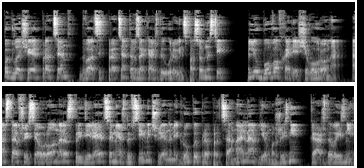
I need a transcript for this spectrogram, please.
Поглощает процент 20% за каждый уровень способности любого входящего урона. Оставшийся урон распределяется между всеми членами группы пропорционально объему жизни каждого из них.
